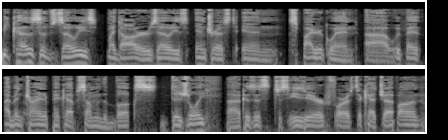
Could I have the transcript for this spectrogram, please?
because of Zoe's, my daughter Zoe's interest in Spider Gwen, uh, we've been, I've been trying to pick up some of the books digitally, uh, cause it's just easier for us to catch up on.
